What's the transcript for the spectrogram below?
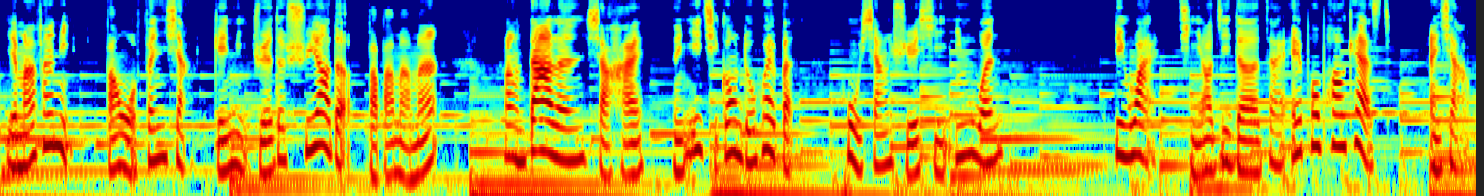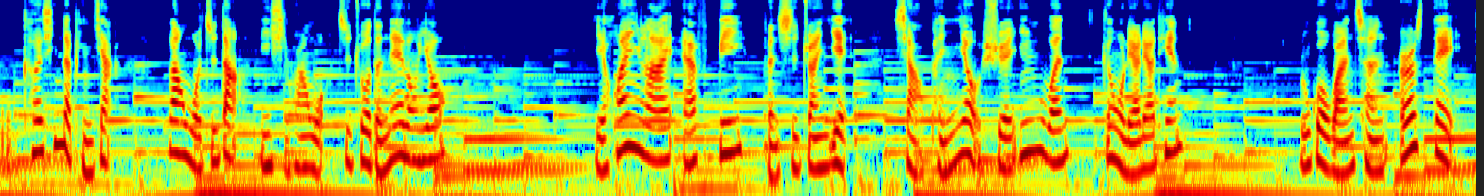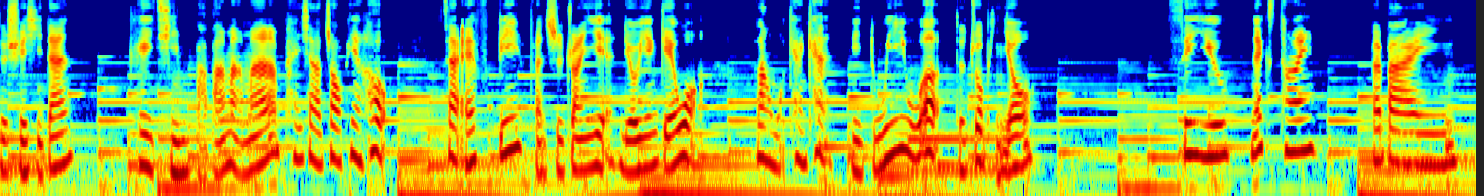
也麻烦你帮我分享给你觉得需要的爸爸妈妈，让大人小孩能一起共读绘本，互相学习英文。另外，请要记得在 Apple Podcast 按下五。颗星的评价，让我知道你喜欢我制作的内容哟。也欢迎来 FB 粉丝专业小朋友学英文，跟我聊聊天。如果完成 Earth Day 的学习单，可以请爸爸妈妈拍下照片后，在 FB 粉丝专业留言给我，让我看看你独一无二的作品哟。See you next time，拜拜。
